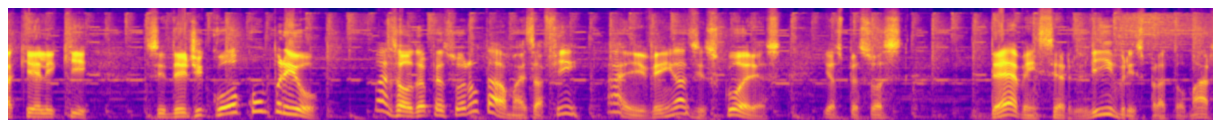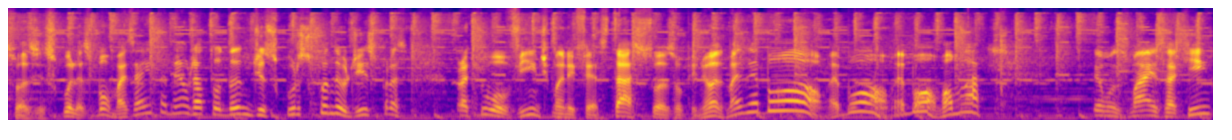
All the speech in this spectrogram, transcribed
aquele que se dedicou, cumpriu. Mas a outra pessoa não está mais afim. Aí vem as escolhas. E as pessoas devem ser livres para tomar suas escolhas. Bom, mas aí também eu já estou dando discurso quando eu disse para que o ouvinte manifestasse suas opiniões. Mas é bom, é bom, é bom. Vamos lá. Temos mais aqui?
